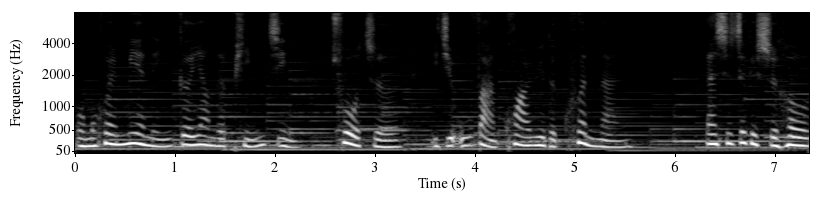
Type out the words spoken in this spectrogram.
我们会面临各样的瓶颈、挫折以及无法跨越的困难，但是这个时候，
